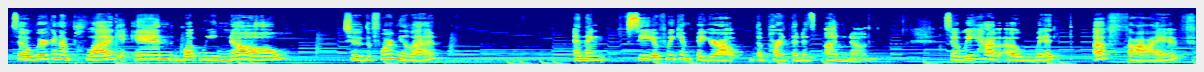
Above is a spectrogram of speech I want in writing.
So we're going to plug in what we know to the formula and then see if we can figure out the part that is unknown. So we have a width of 5.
